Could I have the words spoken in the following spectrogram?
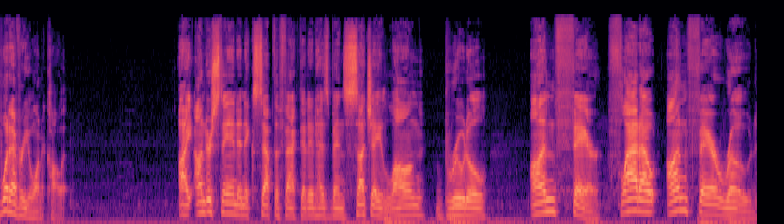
whatever you want to call it. I understand and accept the fact that it has been such a long, brutal, unfair, flat out unfair road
